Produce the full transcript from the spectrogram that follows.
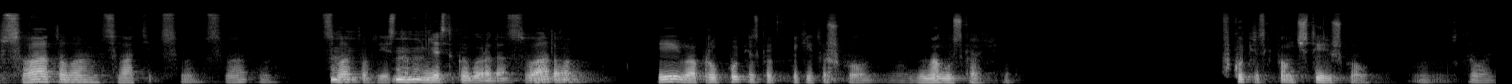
Сватово, Свати, Св- Сватово. Сватово есть такой. Мгм, Есть такой город, да. Сватово. Сватово. И вокруг Купинска какие-то школы. Не могу сказать. В Купинске, по-моему, четыре школы скрывались.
